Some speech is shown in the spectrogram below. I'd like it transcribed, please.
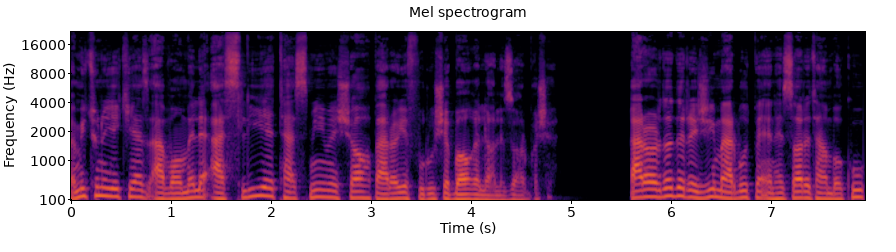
و می‌تونه یکی از عوامل اصلی تصمیم شاه برای فروش باغ لالزار باشه. قرارداد رژیم مربوط به انحصار تنباکو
